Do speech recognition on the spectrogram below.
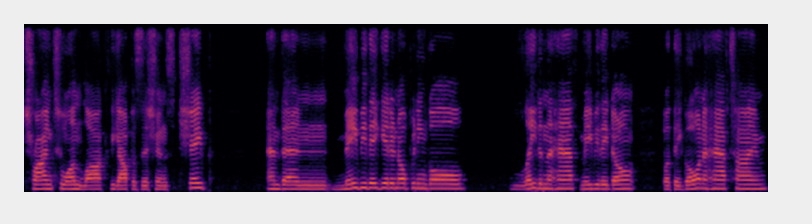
trying to unlock the opposition's shape. And then maybe they get an opening goal late in the half, maybe they don't but they go in a halftime.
